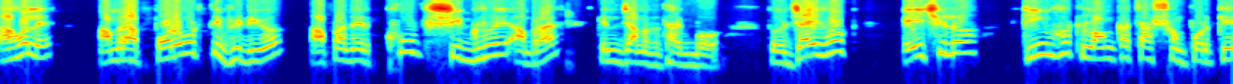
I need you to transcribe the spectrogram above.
তাহলে আমরা পরবর্তী ভিডিও আপনাদের খুব শীঘ্রই আমরা কিন্তু জানাতে থাকব। তো যাই হোক, এই ছিল কিংহট লঙ্কা চাষ সম্পর্কে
